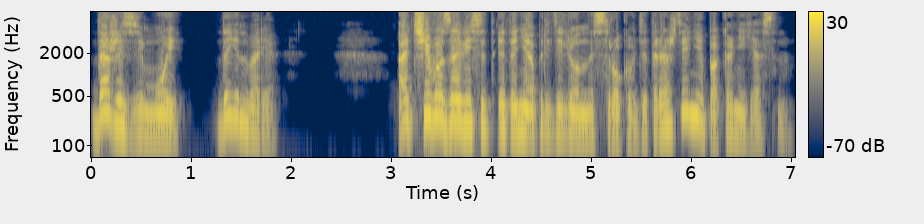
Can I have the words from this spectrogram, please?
даже зимой, до января. От чего зависит эта неопределенность сроков деторождения, пока не ясно.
